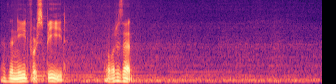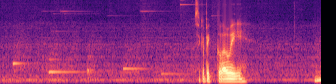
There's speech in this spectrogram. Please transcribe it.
I have the need for speed. Well, what is that? A big glowy. Hmm.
